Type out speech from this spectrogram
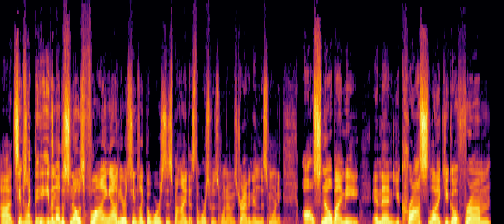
Uh, it seems like the, even though the snow is flying out here, it seems like the worst is behind us. The worst was when I was driving in this morning. All snow by me, and then you cross like you go from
